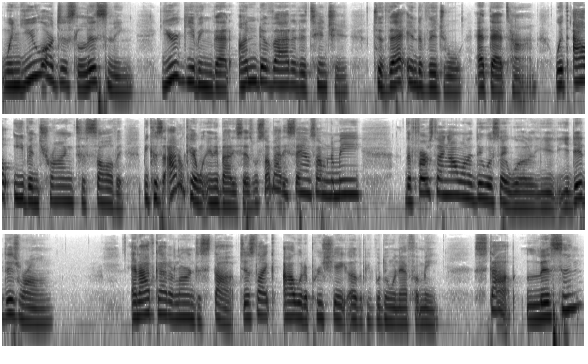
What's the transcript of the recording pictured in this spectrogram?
when you are just listening, you're giving that undivided attention to that individual at that time without even trying to solve it. Because I don't care what anybody says. When somebody's saying something to me, the first thing I want to do is say, Well, you, you did this wrong. And I've got to learn to stop, just like I would appreciate other people doing that for me. Stop, listen,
